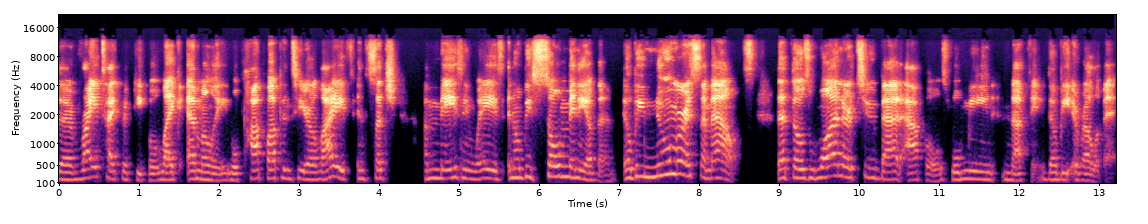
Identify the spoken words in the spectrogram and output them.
the right type of people like emily will pop up into your life in such amazing ways. And it'll be so many of them. It'll be numerous amounts that those one or two bad apples will mean nothing. They'll be irrelevant.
